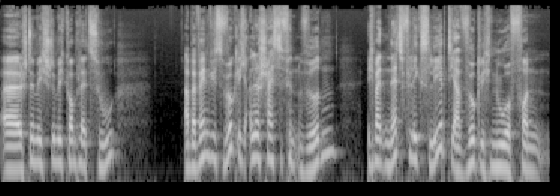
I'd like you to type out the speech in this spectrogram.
Äh, stimme ich, stimme ich komplett zu. Aber wenn wir es wirklich alle scheiße finden würden, ich meine, Netflix lebt ja wirklich nur von,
